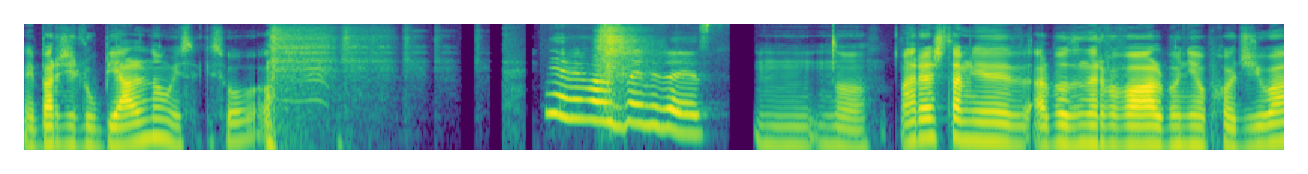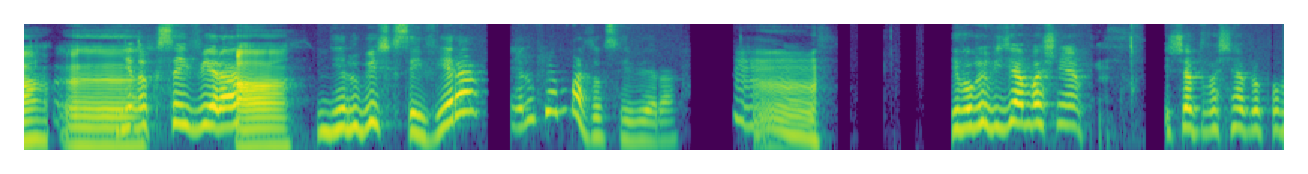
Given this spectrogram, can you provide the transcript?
najbardziej lubialną, jest takie słowo? Nie wiem, ale uznajmy, że jest. Mm, No, a reszta mnie albo denerwowała, albo nie obchodziła. Nie yy, no, Xaviera, A nie lubiłeś Xaviera? Ja lubiłam bardzo Xaviera. Mm, Ja w ogóle widziałam właśnie, jeszcze właśnie a propos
